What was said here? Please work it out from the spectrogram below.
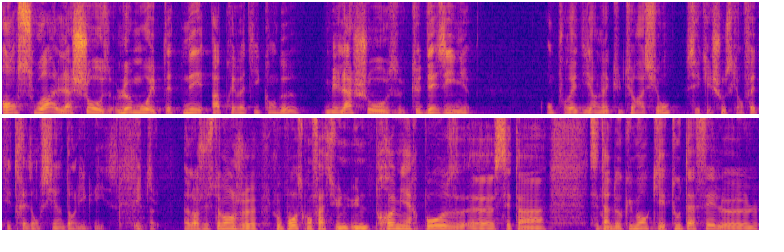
en soi la chose, le mot est peut-être né après Vatican II, mais la chose que désigne, on pourrait dire l'inculturation, c'est quelque chose qui en fait est très ancien dans l'Église. Alors justement, je, vous propose qu'on fasse une, première pause. Euh, c'est un, un document qui est tout à fait le,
